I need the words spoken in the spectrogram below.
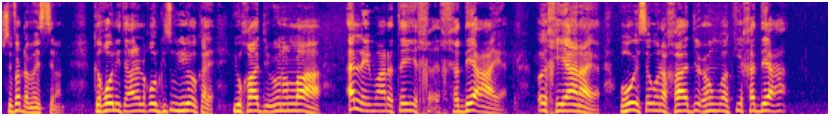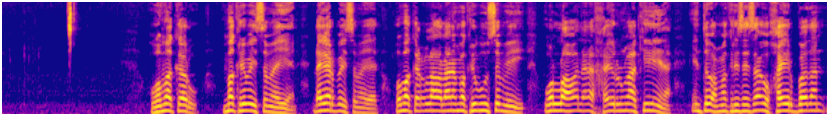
sifo dhammaystiran ka qowlihi tacala qowlkiisa uu yihi oo kale yukhaadicuuna allaha allay maaragtay khadeecayaan oy khiyaanayaan wahuwa isaguna khaadicuhum waa kii khadeeca wamakaruu makri bay sameeyeen dhagar bay sameeyeen wamakar allahu alana makri buu sameeyey wallahu alana khayru lmaakiriina inta wax makrisaysaa u khayr badan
